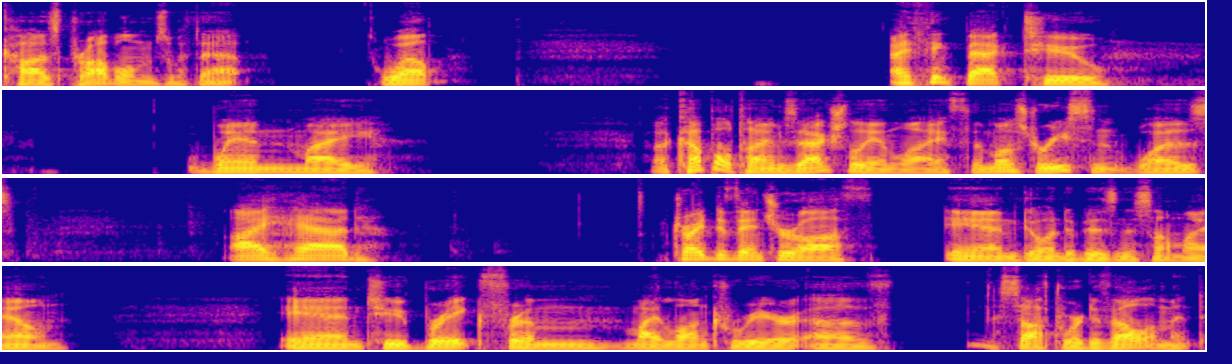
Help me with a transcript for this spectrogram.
cause problems with that. Well, I think back to when my a couple times actually in life. The most recent was I had tried to venture off and go into business on my own and to break from my long career of software development.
